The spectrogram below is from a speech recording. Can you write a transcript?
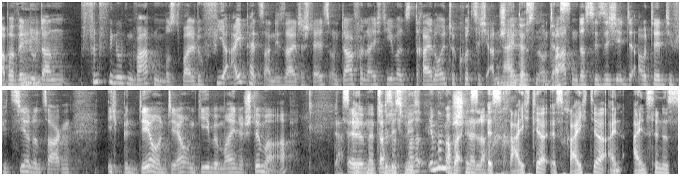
Aber wenn mhm. du dann fünf Minuten warten musst, weil du vier iPads an die Seite stellst und da vielleicht jeweils drei Leute kurz sich anstellen Nein, das, müssen und das warten, dass sie sich authentifizieren und sagen, ich bin der und der und gebe meine Stimme ab. Das geht ähm, natürlich das nicht. Immer noch aber schneller. Es, es, reicht ja, es reicht ja ein einzelnes,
